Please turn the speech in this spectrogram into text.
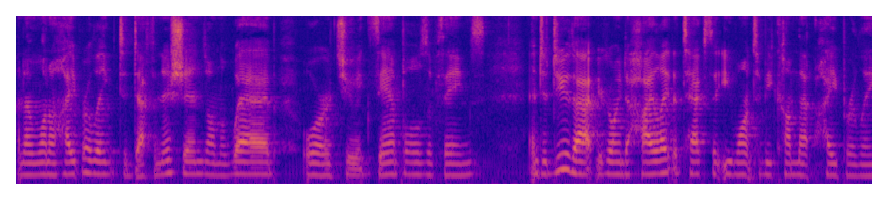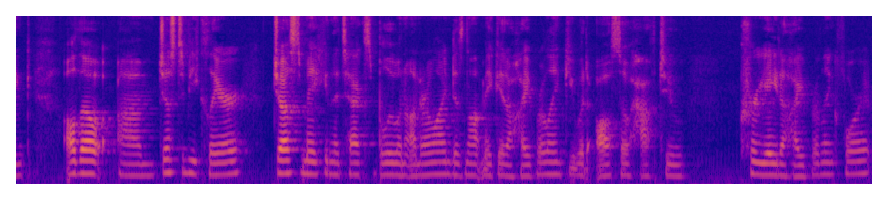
and I want to hyperlink to definitions on the web or to examples of things. And to do that, you're going to highlight the text that you want to become that hyperlink. Although, um, just to be clear, just making the text blue and underlined does not make it a hyperlink. You would also have to create a hyperlink for it.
